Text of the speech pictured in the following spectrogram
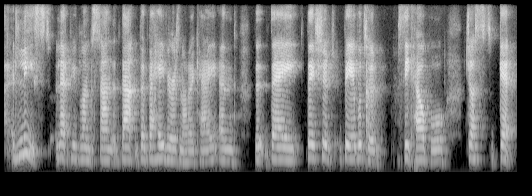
at least let people understand that that the behavior is not okay and that they they should be able to seek help or just get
